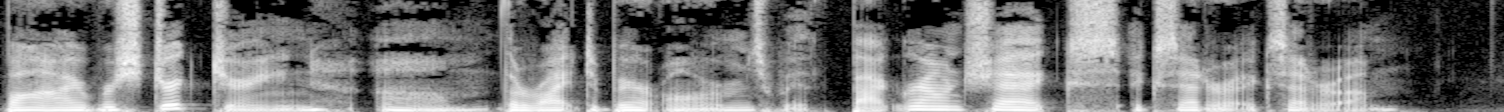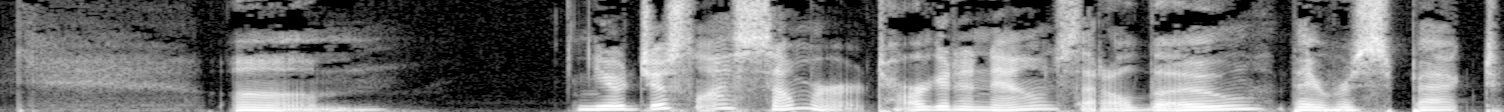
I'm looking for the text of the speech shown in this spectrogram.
by restricting um, the right to bear arms with background checks, etc., etc. Um, you know, just last summer, Target announced that although they respect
